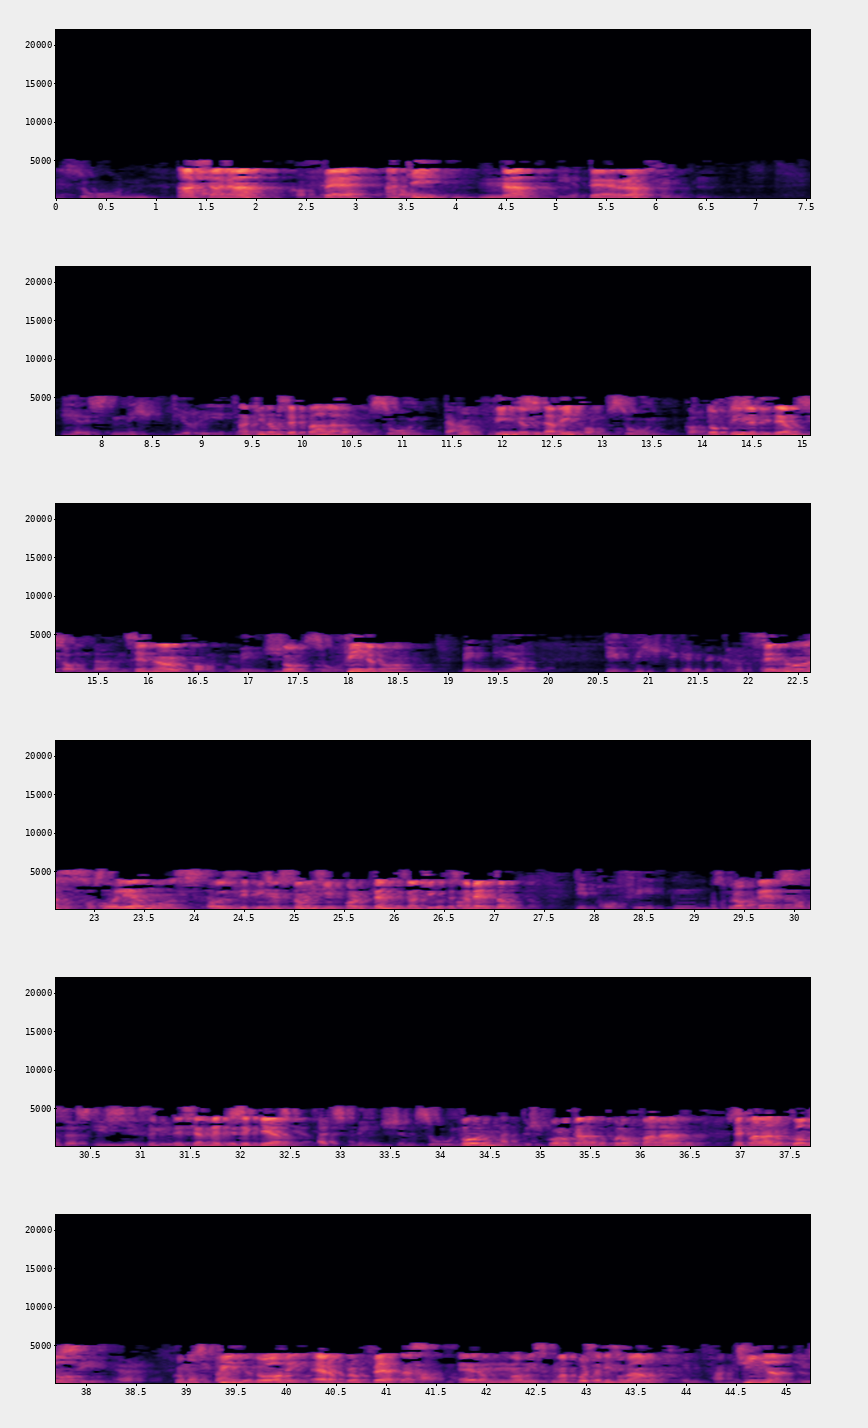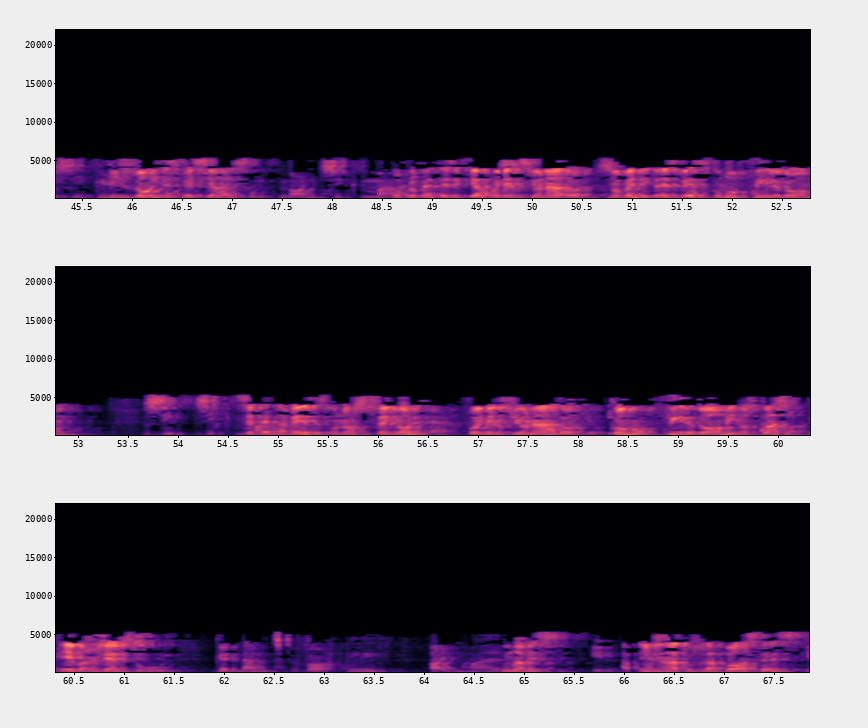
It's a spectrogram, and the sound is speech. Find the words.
achará fé aqui na terra. Aqui não se fala do filho de Davi, do filho de Deus, senão do filho do homem. Se nós olhamos as definições importantes do Antigo Testamento, os profetas, e especialmente Ezequiel, foram colocados, foram falados, falaram como Como filho do homem, eram profetas, eram homens com uma força visual, tinha visões especiais. 90 Mal O profeta Ezequiel foi mencionado 93 vezes como filho do homem. 70 vezes o nosso Senhor foi mencionado como filho do homem nos quatro evangelhos. Uma vez em Atos dos Apóstolos,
